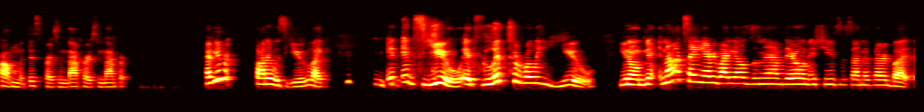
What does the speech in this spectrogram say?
problem with this person that person that per-. have you ever thought it was you? Like it, it's you. It's literally you. You know n- not saying everybody else doesn't have their own issues this and the third but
